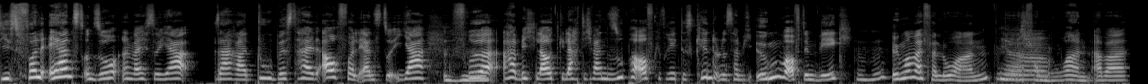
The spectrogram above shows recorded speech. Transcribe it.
die ist voll ernst und so. Und dann war ich so, ja, Sarah, du bist halt auch voll ernst. So, ja, früher habe ich laut gelacht, ich war ein super aufgedrehtes Kind und das habe ich irgendwo auf dem Weg irgendwann mal verloren. Ja. Nicht verloren, aber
